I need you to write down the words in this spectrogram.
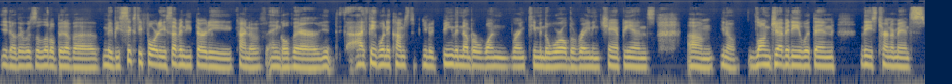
you know, there was a little bit of a maybe 60 40, 70 30 kind of angle there. I think when it comes to, you know, being the number one ranked team in the world, the reigning champions, um, you know, longevity within these tournaments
